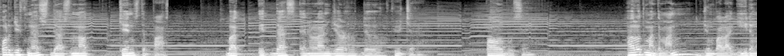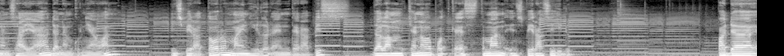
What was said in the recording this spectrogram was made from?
Forgiveness does not change the past, but it does enlarge the future. Paul Buse. Halo teman-teman, jumpa lagi dengan saya Danang Kurniawan, inspirator, mind healer and therapist dalam channel podcast Teman Inspirasi Hidup. Pada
